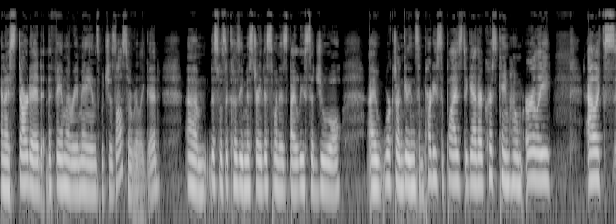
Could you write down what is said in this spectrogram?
And I started The Family Remains, which is also really good. Um, this was a cozy mystery. This one is by Lisa Jewell. I worked on getting some party supplies together. Chris came home early. Alex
